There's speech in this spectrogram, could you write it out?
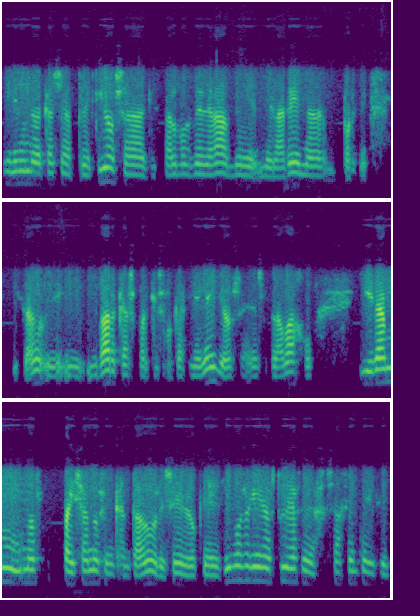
tienen una casa preciosa que está al borde de la, de, de la arena, porque, y, claro, y, y barcas, porque es lo que hacían ellos en su trabajo. Y eran unos paisanos encantadores. ¿eh? Lo que decimos aquí en Asturias de esa gente dice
